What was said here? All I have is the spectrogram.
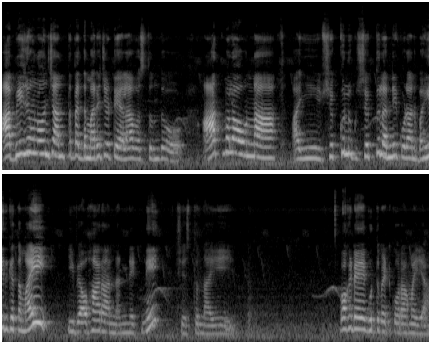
ఆ బీజంలోంచి అంత పెద్ద మర్రి చెట్టు ఎలా వస్తుందో ఆత్మలో ఉన్న ఈ శక్తులు శక్తులన్నీ కూడా బహిర్గతమై ఈ వ్యవహారాన్నిన్నిటినీ చేస్తున్నాయి. ఒకటే గుర్తుపెట్టుకో రామయ్య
